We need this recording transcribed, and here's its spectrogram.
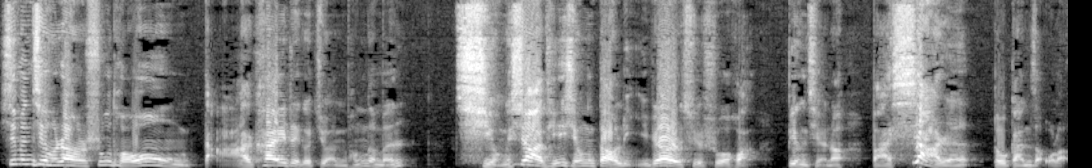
西门庆让书童打开这个卷棚的门，请夏提刑到里边去说话，并且呢把下人都赶走了。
